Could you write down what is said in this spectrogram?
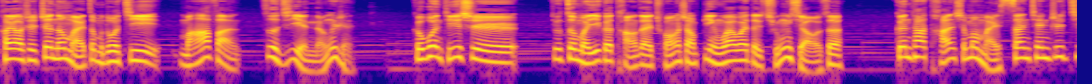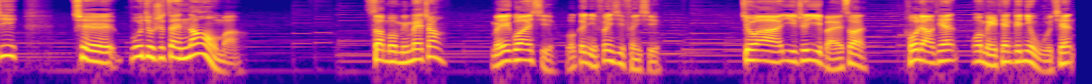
他要是真能买这么多鸡，麻烦自己也能忍。可问题是，就这么一个躺在床上病歪歪的穷小子，跟他谈什么买三千只鸡，这不就是在闹吗？算不明白账，没关系，我跟你分析分析，就按一只一百算。头两天我每天给你五千，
